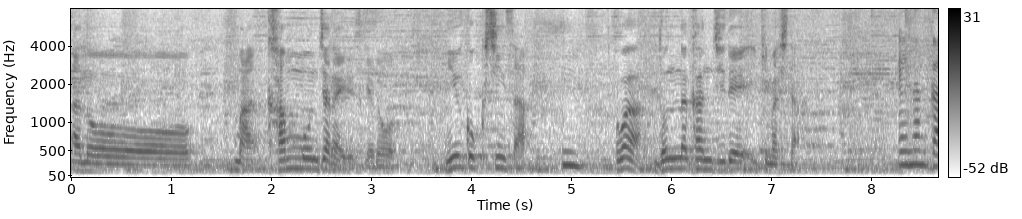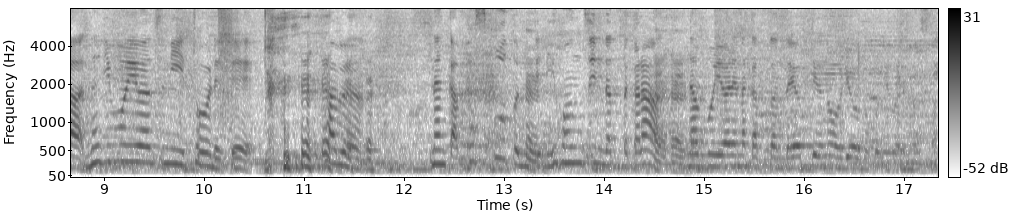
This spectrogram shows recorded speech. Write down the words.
あのーまあ関門じゃないですけど入国審査うん、はどんな感じで行きました？えなんか何も言わずに通れて 多分なんかパスポート見て日本人だったから何も言われなかったんだよっていうのを寮の子に言われました。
